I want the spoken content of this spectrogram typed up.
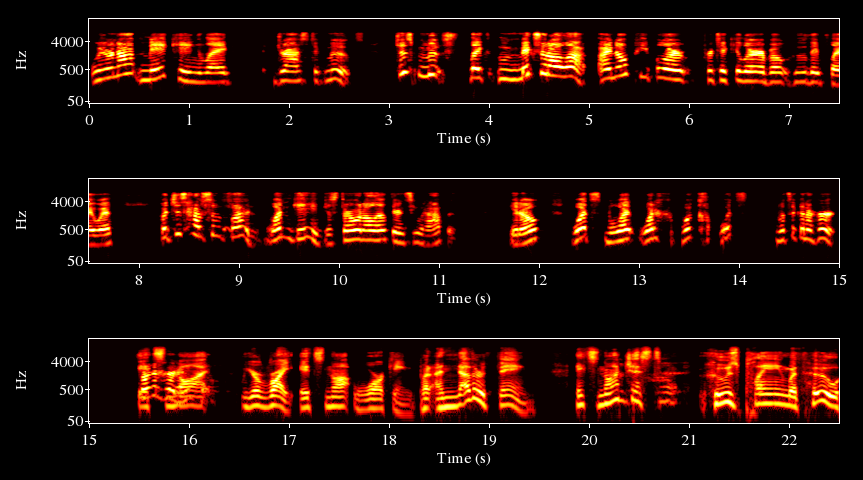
we were not making like drastic moves. Just moves, like mix it all up. I know people are particular about who they play with, but just have some fun. One game, just throw it all out there and see what happens. You know, what's what what what what's what's it going to hurt? It's, not. not you're right. It's not working. But another thing it's not just who's playing with who,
